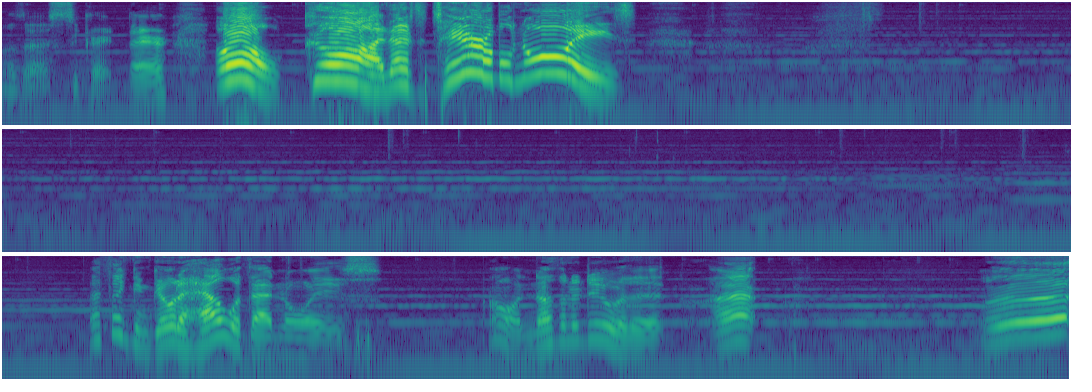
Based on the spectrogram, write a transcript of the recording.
was a secret there. Oh, God! That's a terrible noise! That thing can go to hell with that noise. I want nothing to do with it. Uh, uh,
